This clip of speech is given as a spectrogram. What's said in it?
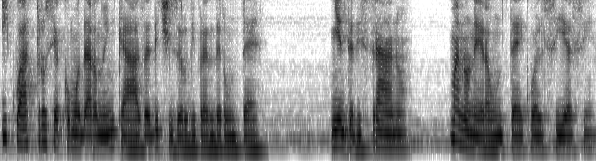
I quattro si accomodarono in casa e decisero di prendere un tè. Niente di strano, ma non era un tè qualsiasi.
